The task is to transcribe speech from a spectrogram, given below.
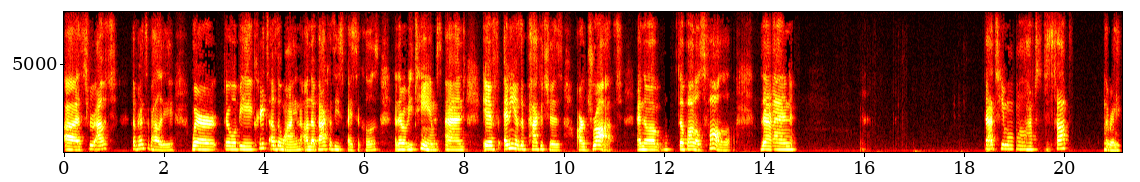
uh, throughout the principality where there will be crates of the wine on the back of these bicycles and there will be teams. And if any of the packages are dropped and the the bottles fall then that team will have to stop the race.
